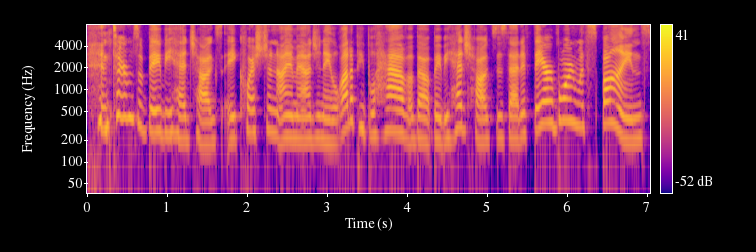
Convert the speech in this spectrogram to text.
in terms of baby hedgehogs, a question I imagine a lot of people have about baby hedgehogs is that if they are born with spines,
